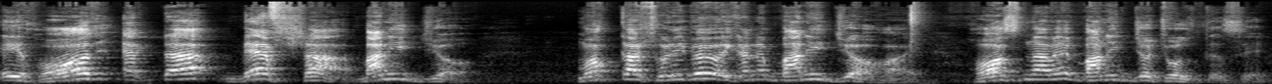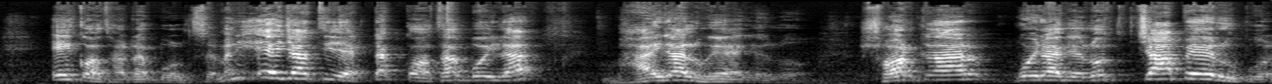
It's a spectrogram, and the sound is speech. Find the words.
এই হজ একটা ব্যবসা, বাণিজ্য। মক্কা শরীফে ওইখানে বাণিজ্য হয়, হজ নামে বাণিজ্য চলতেছে। এই কথাটা বলছে। মানে এই জাতীয় একটা কথা বইলা ভাইরাল হয়ে গেল। সরকার পইরা গেল, চাপের উপর।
